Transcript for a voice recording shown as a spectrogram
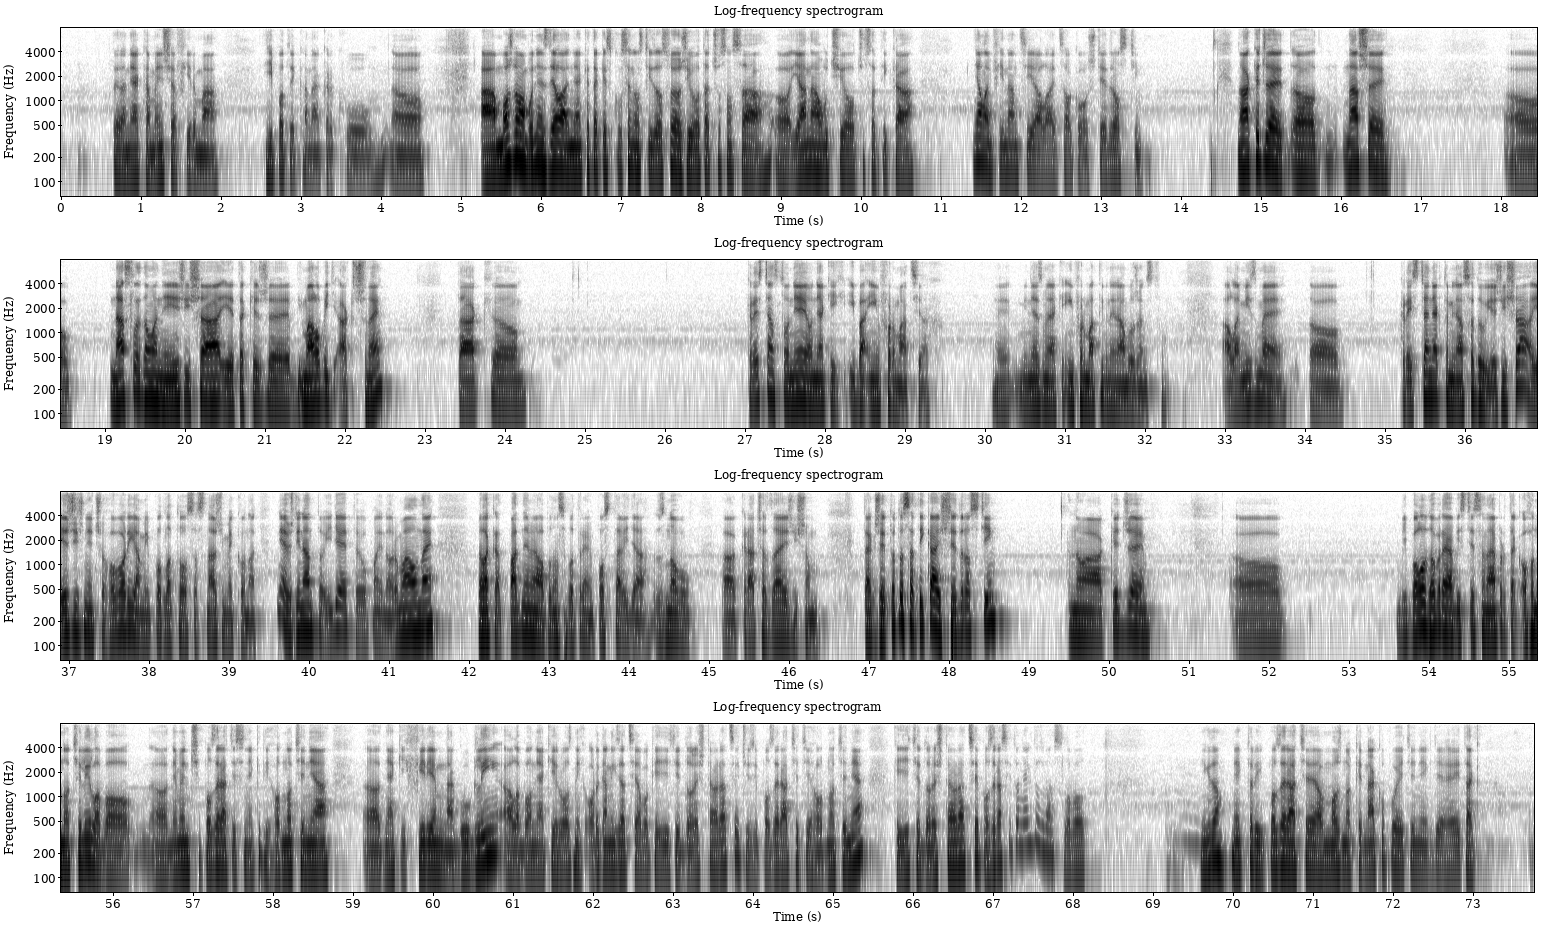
teda nejaká menšia firma, hypotéka na krku. A možno vám budem zdieľať nejaké také skúsenosti zo svojho života, čo som sa ja naučil, čo sa týka nielen financií, ale aj celkovo štedrosti. No a keďže uh, naše uh, nasledovanie Ježiša je také, že by malo byť akčné, tak uh, kresťanstvo nie je o nejakých iba informáciách. My nie sme nejaké informatívne náboženstvo. Ale my sme kresťania, ktorí nasledujú Ježiša a Ježiš niečo hovorí a my podľa toho sa snažíme konať. Nie vždy nám to ide, to je úplne normálne, veľakrát padneme, ale potom sa potrebujeme postaviť a znovu kráčať za Ježišom. Takže toto sa týka aj štedrosti. No a keďže by bolo dobré, aby ste sa najprv tak ohodnotili, lebo neviem, či pozeráte si niekedy hodnotenia nejakých firiem na Google alebo nejakých rôznych organizácií, alebo keď idete do reštaurácie, či si pozeráte tie hodnotenia, keď idete do reštaurácie. Pozerá si to niekto z vás? Lebo Nikto? Niektorí pozeráte a možno keď nakupujete niekde, hej, tak...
